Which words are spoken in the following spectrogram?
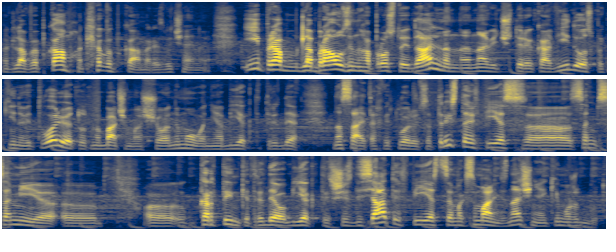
для веб-кам, а для веб-камери, звичайно. І прям для браузинга просто ідеально, навіть 4К відео спокійно відтворює. Тут ми бачимо, що анімовані об'єкти 3D на сайтах відтворюються 300 FPS, е, самі е, е, картинки 3D-об'єкти 60 FPS, це максимальні значення, які можуть бути.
